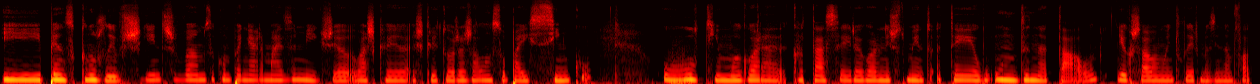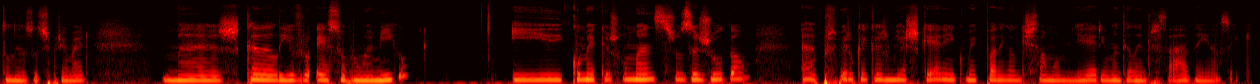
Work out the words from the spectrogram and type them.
e penso que nos livros seguintes vamos acompanhar mais amigos. Eu, eu acho que a escritora já lançou para aí cinco. O último, agora que está a sair agora neste momento, até é um de Natal. Eu gostava muito de ler, mas ainda me faltam ler os outros primeiro. Mas cada livro é sobre um amigo e como é que os romances os ajudam a perceber o que é que as mulheres querem e como é que podem conquistar uma mulher e mantê-la interessada e não sei o quê.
